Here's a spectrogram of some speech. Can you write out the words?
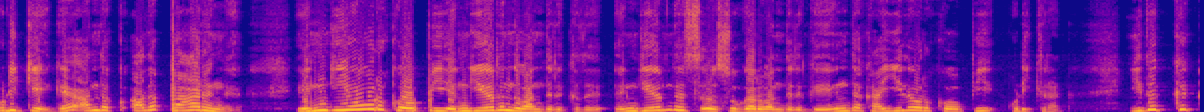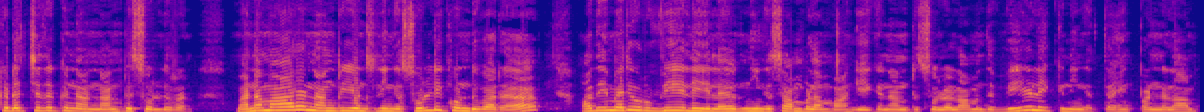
குடிக்க அந்த அதை பாருங்க. எங்கேயோ ஒரு கோப்பி எங்கேயோ இருந்து வந்திருக்குது. எங்கேயோ இருந்து சு- சுகர் வந்திருக்கு. இந்த கையில ஒரு கோப்பி குடிக்கிறேன். இதுக்கு கிடைச்சதுக்கு நான் நன்றி சொல்லுறேன். மனமாற நன்றி என்று நீங்க சொல்லி கொண்டு வர அதே மாதிரி ஒரு வேலையில நீங்க சம்பளம் வாங்கிக்க நன்றி சொல்லலாம். அந்த வேலைக்கு நீங்க தேங்க் பண்ணலாம்.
